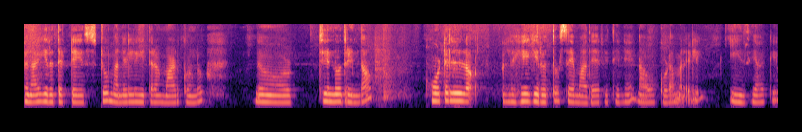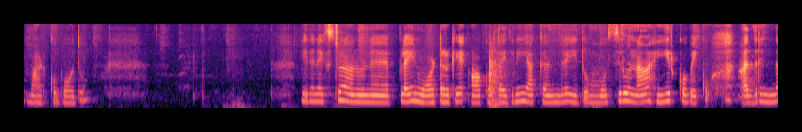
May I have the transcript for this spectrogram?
ಚೆನ್ನಾಗಿರುತ್ತೆ ಟೇಸ್ಟು. ಮನೇಲಿ ಈ ಥರ ಮಾಡಿಕೊಂಡು ತಿನ್ನೋದ್ರಿಂದ ಹೋಟೆಲ್ ಅಲ್ಲಿ ಹೇಗಿರುತ್ತೋ ಸೇಮ್ ಅದೇ ರೀತಿಯೇ ನಾವು ಕೂಡ ಮನೇಲಿ ಈಸಿಯಾಗಿ ಮಾಡ್ಕೋಬೋದು. ಇದು ನೆಕ್ಸ್ಟು ನಾನು ಪ್ಲೈನ್ ವಾಟರ್ಗೆ ಹಾಕೋತಾ ಇದ್ದೀನಿ. ಯಾಕಂದರೆ ಇದು ಮೊಸರನ್ನ ಹೀರ್ಕೋಬೇಕು. ಅದರಿಂದ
